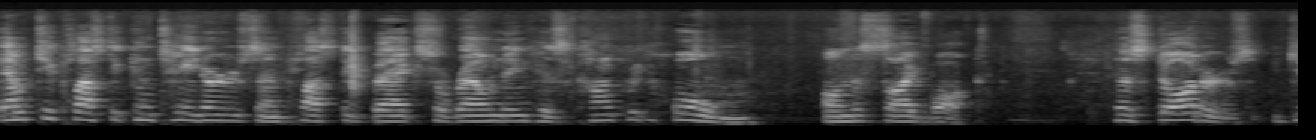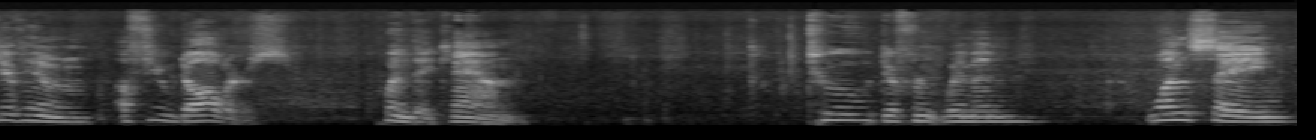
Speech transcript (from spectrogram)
Empty plastic containers and plastic bags surrounding his concrete home on the sidewalk. His daughters give him a few dollars when they can. Two different women, one saying,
